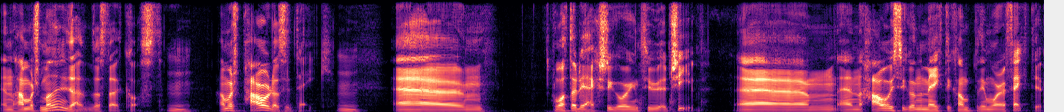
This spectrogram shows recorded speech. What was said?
and how much money that, does that cost? Mm. How much power does it take? Mm. Um, what are they actually going to achieve? Um, and how is it going to make the company more effective?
